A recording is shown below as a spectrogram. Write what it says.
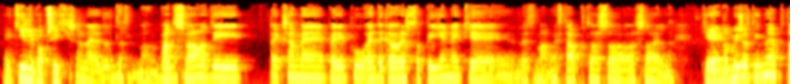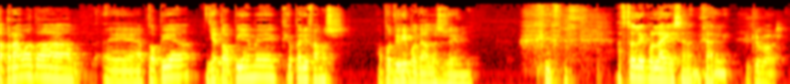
Εκεί λίγο ψύχησα. Ναι, δεν το θυμάμαι. Πάντως θυμάμαι ότι παίξαμε περίπου 11 ώρες στο πήγαινε και δεν θυμάμαι 7-8 στο, στο έλα. Και νομίζω ότι είναι από τα πράγματα ε, από τα οποία, για τα οποία είμαι πιο περήφανος από οτιδήποτε άλλο στη ζωή μου. Αυτό λέει πολλά για σένα, Μιχάλη. Ακριβώς.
